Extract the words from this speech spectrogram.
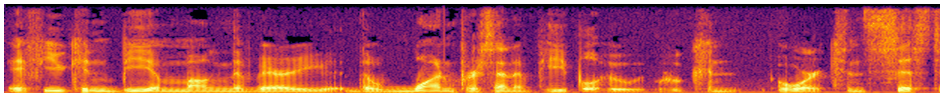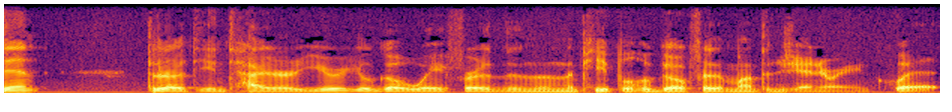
if you can be among the very the one percent of people who who can who are consistent throughout the entire year, you'll go way further than the people who go for the month of January and quit.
